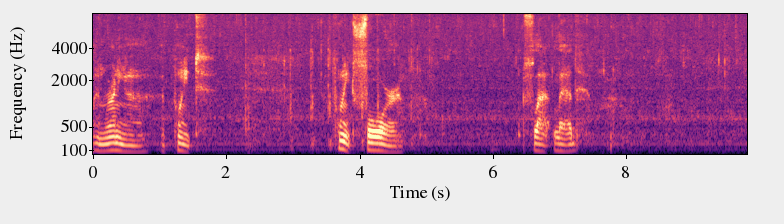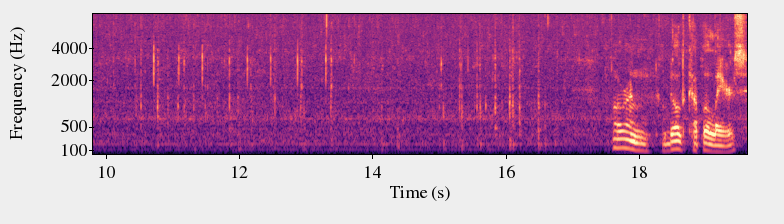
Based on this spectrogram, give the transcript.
I'm running a, a point, point four flat lead. I'll run, build a couple of layers.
